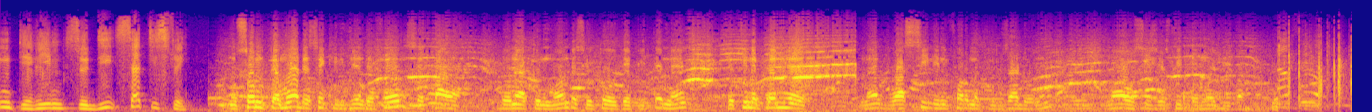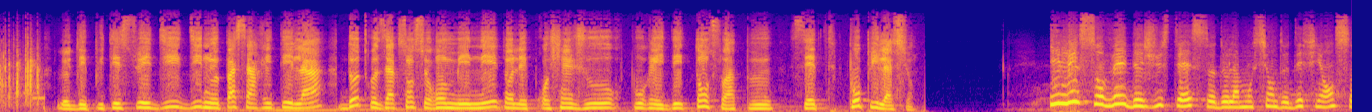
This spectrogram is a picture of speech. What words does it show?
intérim, se dit satisfait. Nous sommes témoins de ce qu'il vient de faire. Donné à tout le monde, surtout aux députés, mais c'est une première. Mais voici l'uniforme qu'il nous a donné. Moi aussi, je suis témoin vivant. Le député suédi dit ne pas s'arrêter là. D'autres actions seront menées dans les prochains jours pour aider tant soit peu cette population. Il est sauvé des justesses de la motion de défiance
